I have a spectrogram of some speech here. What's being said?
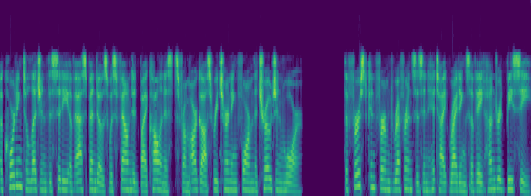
According to legend the city of Aspendos was founded by colonists from Argos returning from the Trojan War. The first confirmed reference is in Hittite writings of 800 BC.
